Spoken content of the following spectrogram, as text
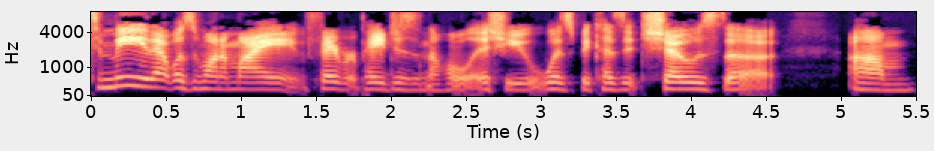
to me that was one of my favorite pages in the whole issue was because it shows the um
